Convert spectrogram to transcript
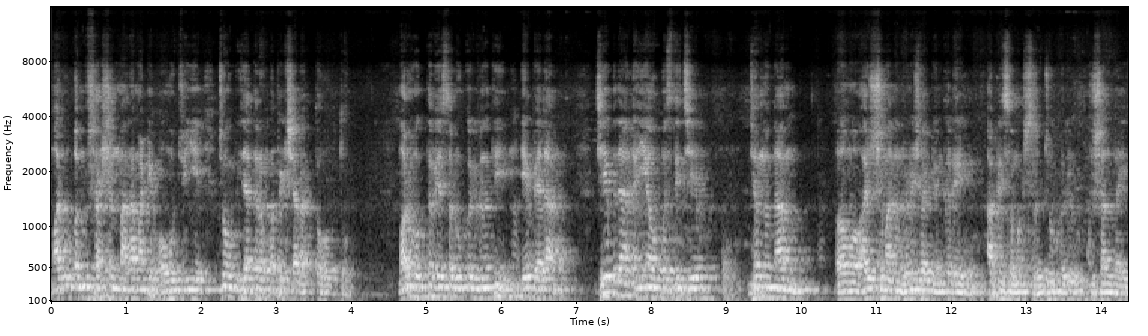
મારું અનુશાસન મારા માટે હોવું જોઈએ. જો હું બીજા તરફ અપેક્ષા રાખતો હોઉં તો. મારું વક્તવ્ય શરૂ કર્યું નથી. એ પહેલાં જે બધા અહીંયા ઉપસ્થિત છે, જેમનું નામ આયુષ્યમાન રમેશભાઈ બેંકરે આપણી સમક્ષ રજૂ કર્યું, ખુશાલભાઈ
